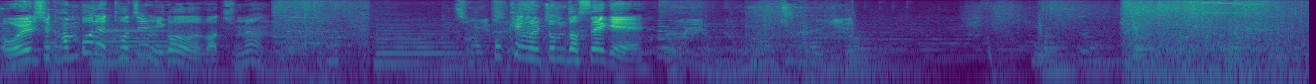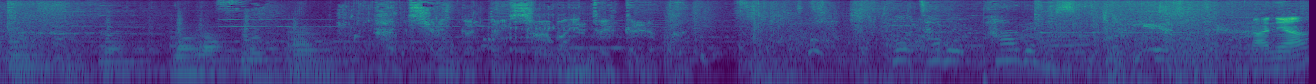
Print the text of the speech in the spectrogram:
월식 한 번에 터짐 이거 맞추면. 폭행을 좀 더 세게. 아니야?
